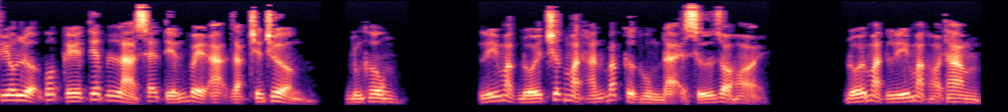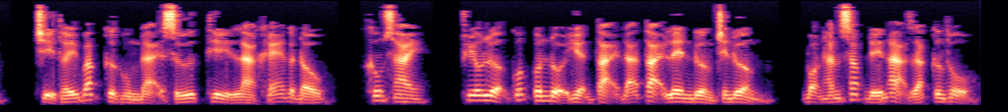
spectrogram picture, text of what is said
Phiêu lượng quốc kế tiếp là sẽ tiến về ạ giặc chiến trường, đúng không? Lý mặc đối trước mặt hắn bắc cực hùng đại sứ dò hỏi. Đối mặt lý mặc hỏi thăm, chỉ thấy bắc cực hùng đại sứ thì là khẽ gật đầu. Không sai, phiêu lượng quốc quân đội hiện tại đã tại lên đường trên đường, bọn hắn sắp đến ạ giặc cương thổ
